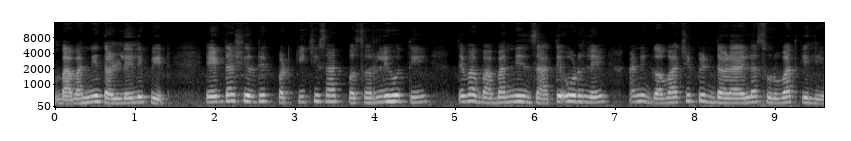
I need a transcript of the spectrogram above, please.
बाबांनी दळलेले पीठ. एकदा शिर्डीत पटकीची साथ पसरली होती तेव्हा बाबांनी जाते ओढले आणि गव्हाचे पीठ दळायला सुरुवात केली.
